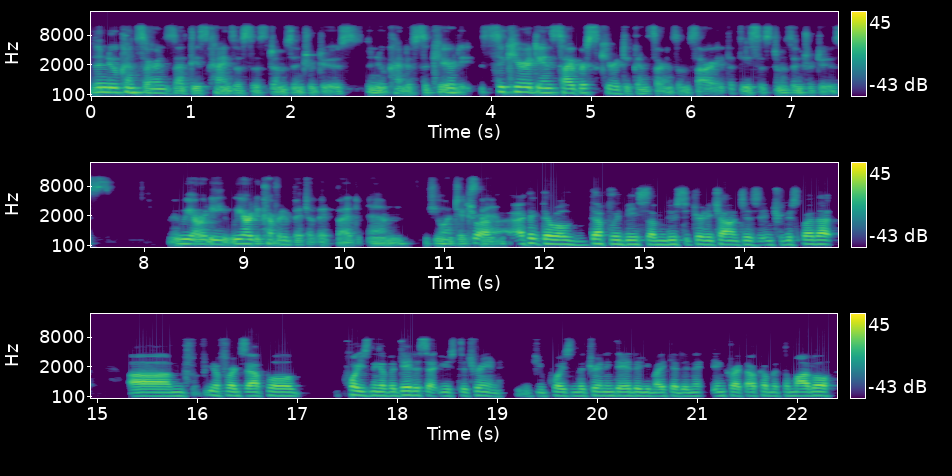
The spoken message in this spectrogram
the new concerns that these kinds of systems introduce, the new kind of security, security and cybersecurity concerns. I'm sorry that these systems introduce. I mean, we already we already covered a bit of it, but um, if you want to expand. Sure, I think there will definitely be some new security challenges introduced by that. Um, you know, for example, poisoning of a data set used to train. If you poison the training data, you might get an incorrect outcome with the model.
